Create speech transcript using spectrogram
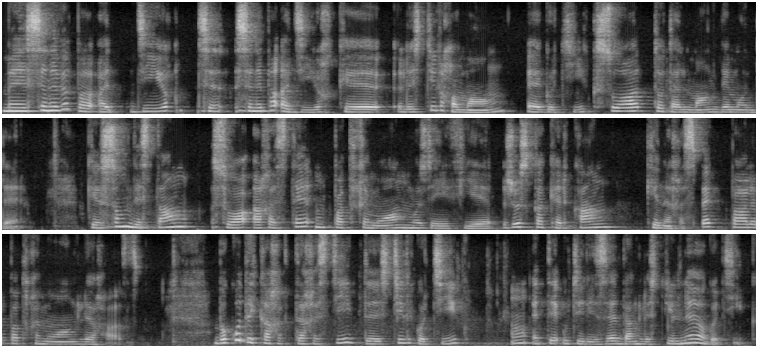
Mais ce n'est pas à dire, ce, n'est pas à dire que le style roman et gothique soit totalement démodé que son destin soit à rester un patrimoine mosaïfié jusqu'à quelqu'un qui ne respecte pas le patrimoine le rase. Beaucoup de caractéristiques du style gothique ont été utilisées dans le style néo-gothique,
